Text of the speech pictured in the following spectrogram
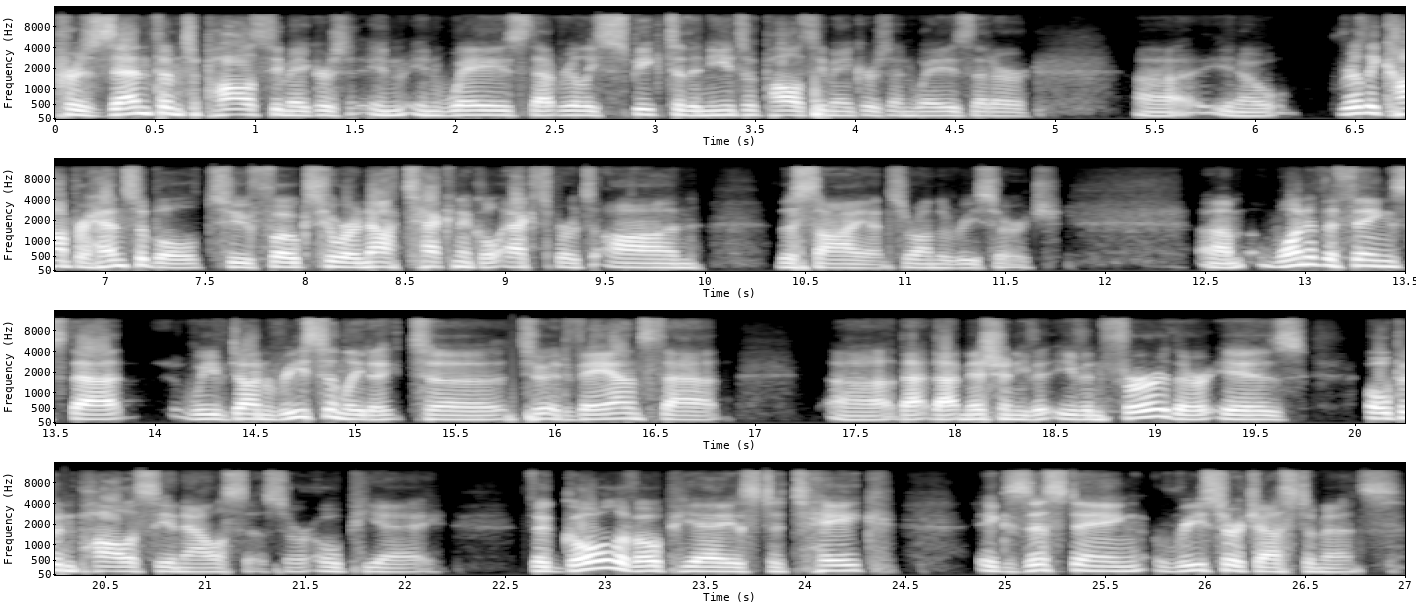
present them to policymakers in, in ways that really speak to the needs of policymakers and ways that are, uh, you know, really comprehensible to folks who are not technical experts on the science or on the research. Um, one of the things that we've done recently to, to, to advance that, uh, that, that mission even, even further is open policy analysis or OPA. The goal of OPA is to take existing research estimates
